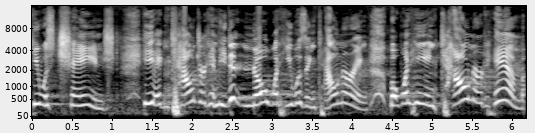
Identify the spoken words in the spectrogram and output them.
he was changed. He encountered him. He didn't know what he was encountering, but when he encountered him,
